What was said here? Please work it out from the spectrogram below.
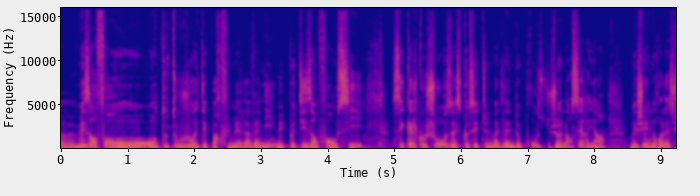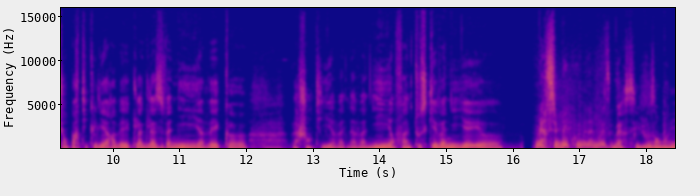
Euh, mes enfants ont, ont, toujours été parfumés à la vanille, mes petits-enfants aussi. C'est quelque chose, est-ce que c'est une Madeleine de Proust? Je n'en sais rien, mais j'ai une relation particulière avec la glace vanille, avec euh, la chantilly à la vanille, enfin tout ce qui est vanillé. Merci beaucoup, Madame Merci, je vous en prie.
